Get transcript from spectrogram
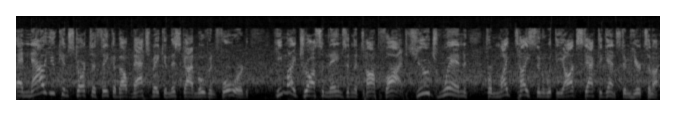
And now you can start to think about matchmaking this guy moving forward. He might draw some names in the top five. Huge win for Mike Tyson with the odds stacked against him here tonight.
